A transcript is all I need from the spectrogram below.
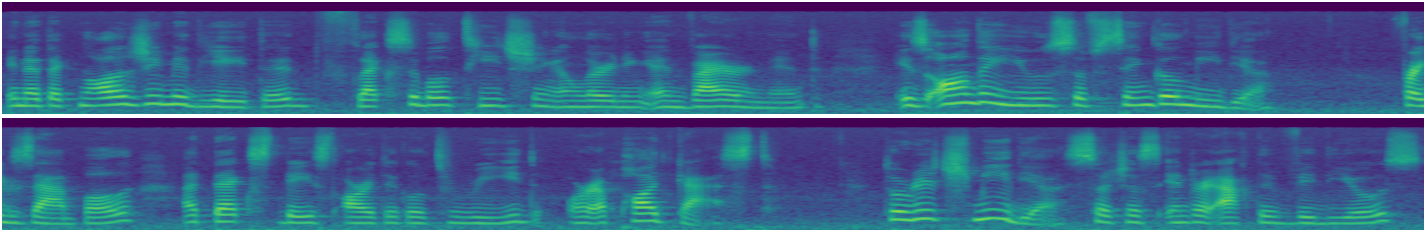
in a technology-mediated, flexible teaching and learning environment is on the use of single media. For example, a text-based article to read or a podcast. To rich media such as interactive videos,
